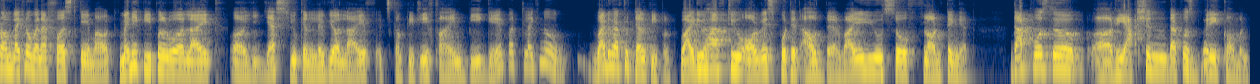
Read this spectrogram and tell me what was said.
from like you know when i first came out many people were like uh, yes you can live your life it's completely fine be gay but like you know why do you have to tell people why do you have to always put it out there why are you so flaunting it That was the uh, reaction that was very common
